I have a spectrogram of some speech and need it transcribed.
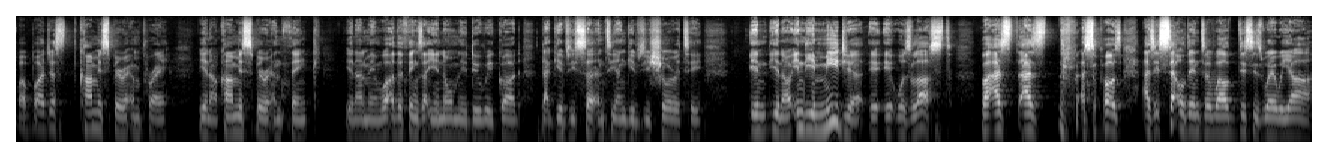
well, boy, just calm your spirit and pray. You know, calm your spirit and think. You know what I mean? What are the things that you normally do with God that gives you certainty and gives you surety? In you know, in the immediate, it, it was lost. But as as I suppose as it settled into, well, this is where we are,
